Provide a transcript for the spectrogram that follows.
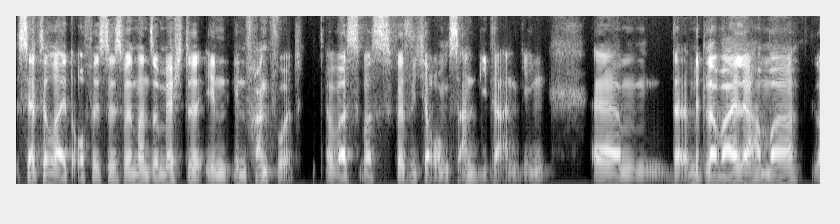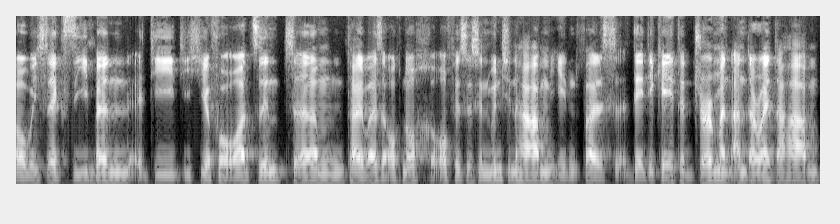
Satellite Offices, wenn man so möchte, in, in Frankfurt, was, was Versicherungsanbieter anging. Ähm, da, mittlerweile haben wir, glaube ich, sechs, sieben, die, die hier vor Ort sind, ähm, teilweise auch noch Offices in München haben, jedenfalls dedicated German Underwriter haben,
